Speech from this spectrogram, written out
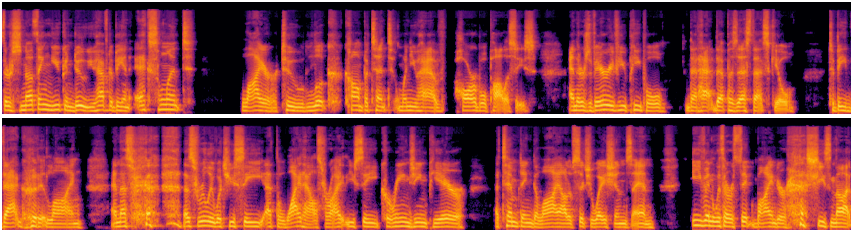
there's nothing you can do. You have to be an excellent liar to look competent when you have horrible policies. And there's very few people that have that possess that skill to be that good at lying. And that's that's really what you see at the White House, right? You see Karine Jean Pierre attempting to lie out of situations and even with her thick binder, she's not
